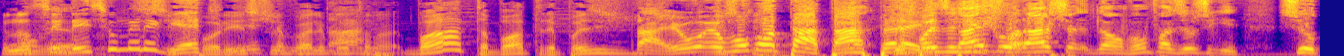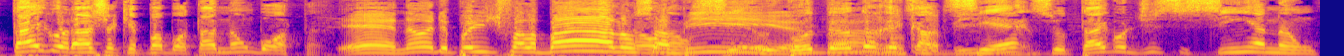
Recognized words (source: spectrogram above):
Eu não Vamos sei ver. nem se o Meneghetti Se for isso, vale botar. botar no ar. Bota, bota, depois... a gente- Tá, eu, eu vou botar, tá? Pera Depois aí. a O gente. Não, vamos fazer o seguinte. Se o Tiger acha que é pra botar, não bota. É, não, depois a gente fala, bah, não, sabia. se- eu tô dando bah, o recado. Não Se, é, se o Tiger disse sim, é não.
